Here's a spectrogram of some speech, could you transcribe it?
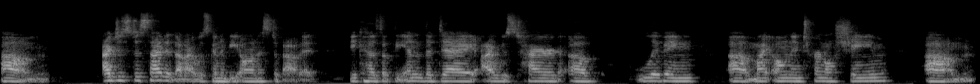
um, I just decided that I was going to be honest about it because at the end of the day, I was tired of living uh, my own internal shame. Um,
